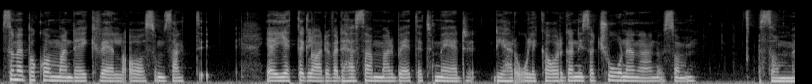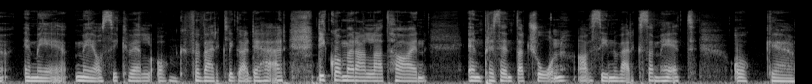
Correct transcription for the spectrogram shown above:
som är på kommande ikväll och som sagt jag är jätteglad över det här samarbetet med de här olika organisationerna nu som som är med, med oss ikväll och mm. förverkligar det här. De kommer alla att ha en, en presentation av sin verksamhet och eh,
